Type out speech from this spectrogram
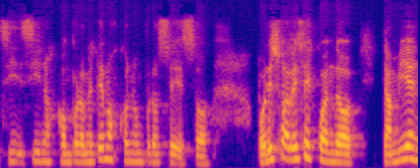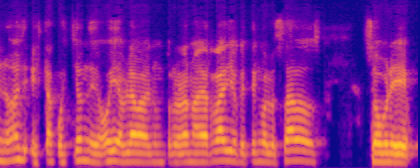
si, si nos comprometemos con un proceso. Por eso a veces cuando también, ¿no? Esta cuestión de, hoy hablaba en un programa de radio que tengo los sábados sobre,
